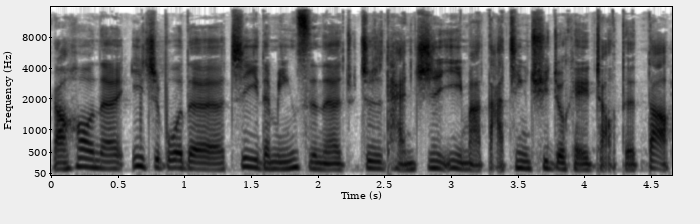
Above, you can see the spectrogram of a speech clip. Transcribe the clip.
然后呢易直播的志毅的名字呢就是谭志毅嘛，打进去就可以找得到。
